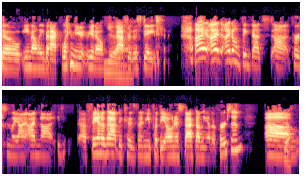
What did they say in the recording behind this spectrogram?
So email me back when you you know yeah. after this date. I, I I don't think that's uh, personally. I I'm not a fan of that because then you put the onus back on the other person. Um,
